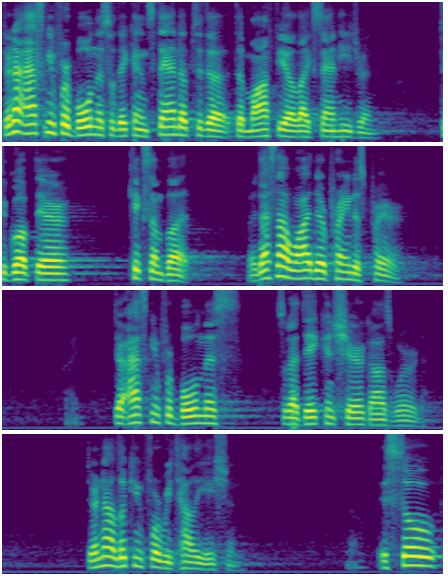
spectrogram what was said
they're not asking for boldness so they can stand up to the, the mafia like Sanhedrin, to go up there, kick some butt. Right? That's not why they're praying this prayer. Right? They're asking for boldness so that they can share God's word. They're not looking for retaliation. It's so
